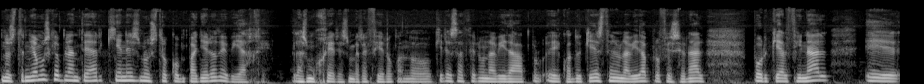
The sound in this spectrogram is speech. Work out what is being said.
nos tendríamos que plantear quién es nuestro compañero de viaje. Las mujeres, me refiero, cuando quieres hacer una vida, eh, cuando quieres tener una vida profesional, porque al final eh,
